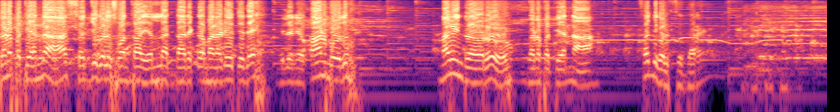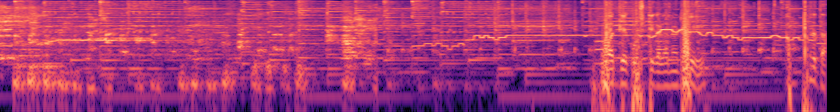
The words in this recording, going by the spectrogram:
ಗಣಪತಿಯನ್ನ ಸಜ್ಜುಗೊಳಿಸುವಂತಹ ಎಲ್ಲ ಕಾರ್ಯಕ್ರಮ ನಡೆಯುತ್ತಿದೆ. ಇಲ್ಲಿ ನೀವು ಕಾಣಬಹುದು. ನವೀನ್ ರವರು ಗಣಪತಿಯನ್ನ ಸಜ್ಜುಗೊಳಿಸಿದ್ದಾರೆ. ವಾದ್ಯಗೋಷ್ಠಿಗಳ ನಡುವೆ ಅಬ್ಬರದ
